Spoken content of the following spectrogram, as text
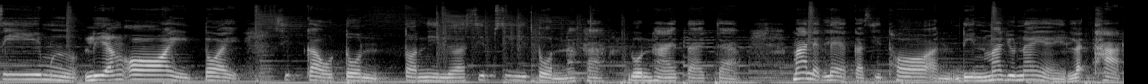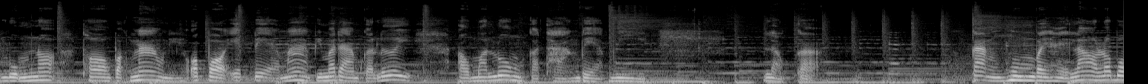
สี่มือเลี้ยงอ้อยต่อยสิบเก้าตน ตอนนี้เหลือสิบสี่ตนนะคะล้นหายตายจากมาแหลกๆกับสิทออันดินมาอยู่ในไอ้และถาดหลุมเนาะทองปักนาวนี่อปอเอ็ดแดมาพี่มาดามก็เลย เอามาลงกระถางแบบนี้แล้วก็ กังหุมไปให้เล่าแล้วบ่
